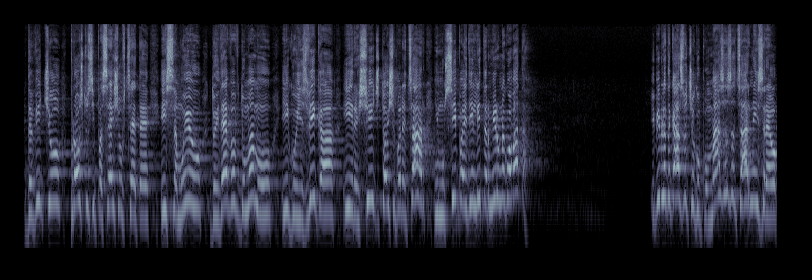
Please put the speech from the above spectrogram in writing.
Давидчо просто си пасеше овцете и Самуил дойде в дома му и го извика и реши, че той ще бъде цар и му сипа един литър миро на главата. И Библията казва, че го помаза за цар на Израел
